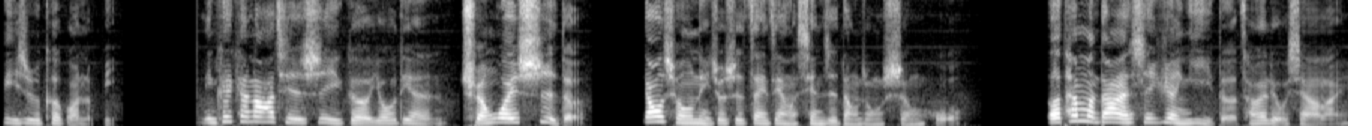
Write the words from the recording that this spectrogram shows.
弊是不是客观的弊？你可以看到，它其实是一个有点权威式的要求，你就是在这样的限制当中生活。而他们当然是愿意的，才会留下来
